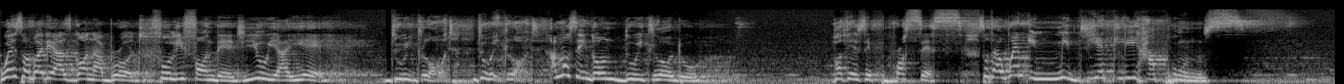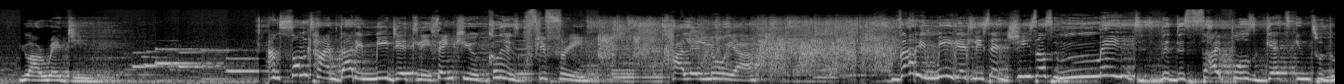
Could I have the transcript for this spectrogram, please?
When somebody has gone abroad, fully funded, you, are here. Do it, Lord. Do it, Lord. I'm not saying don't do it, Lord, though. But there's a process so that when immediately happens, you are ready. And sometimes that immediately, thank you, please feel free. Hallelujah. That immediately said Jesus made the disciples get into the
